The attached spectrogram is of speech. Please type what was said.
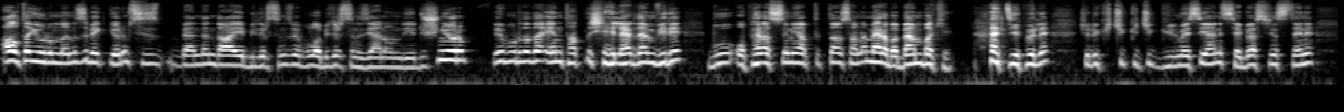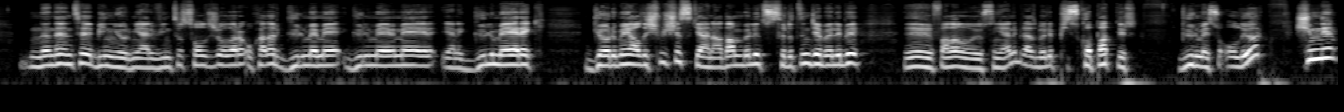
Alta yorumlarınızı bekliyorum. Siz benden daha iyi bilirsiniz ve bulabilirsiniz yani onu diye düşünüyorum. Ve burada da en tatlı şeylerden biri bu operasyonu yaptıktan sonra merhaba ben Bucky diye böyle şöyle küçük küçük gülmesi yani Sebastian Stan'ı nedense bilmiyorum yani Winter Soldier olarak o kadar gülmeme gülmeme yani gülmeyerek görmeye alışmışız ki yani adam böyle sırıtınca böyle bir e, falan oluyorsun yani biraz böyle psikopat bir gülmesi oluyor. Şimdi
